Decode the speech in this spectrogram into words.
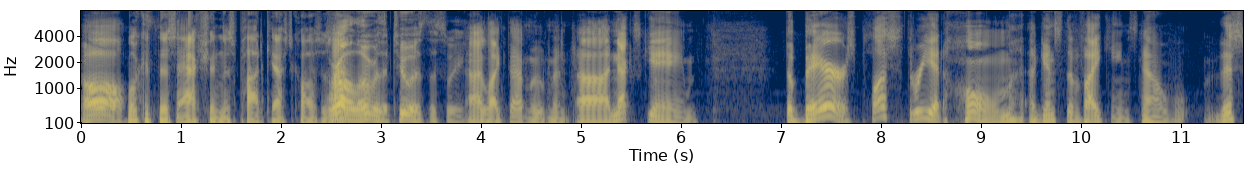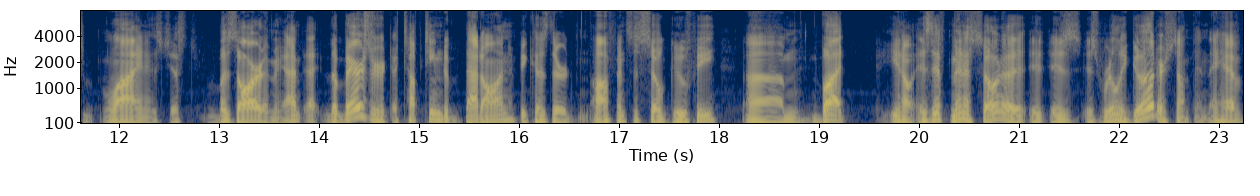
Oh, Look at this action this podcast causes. We're all over the Tuas this week. I like that movement. Uh, next game, the Bears plus three at home against the Vikings. Now, this line is just bizarre to me. I, I, the Bears are a tough team to bet on because their offense is so goofy. Um, but you know, as if Minnesota i- is is really good or something. They have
